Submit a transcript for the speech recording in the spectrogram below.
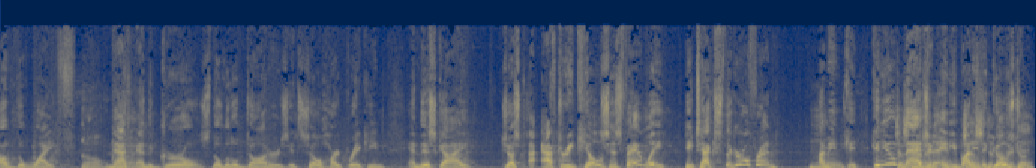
of the wife. Oh, and that and the girls, the little daughters. It's so heartbreaking. And this guy just after he kills his family, he texts the girlfriend. I mean, can, can you. Just imagine anybody Just that goes to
